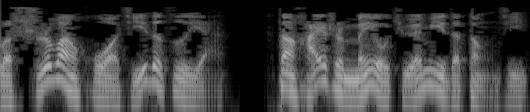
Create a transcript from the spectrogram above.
了十万火急的字眼，但还是没有绝密的等级。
